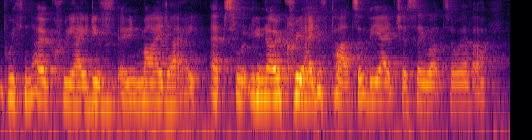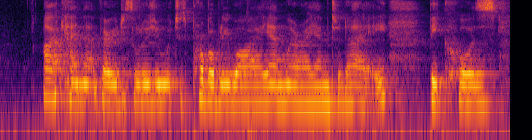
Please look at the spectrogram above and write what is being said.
with no creative, in my day, absolutely no creative parts of the HSC whatsoever. I came out very disillusioned, which is probably why I am where I am today, because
